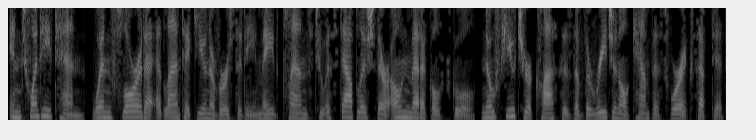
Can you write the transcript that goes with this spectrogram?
In 2010, when Florida Atlantic University made plans to establish their own medical school, no future classes of the regional campus were accepted.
